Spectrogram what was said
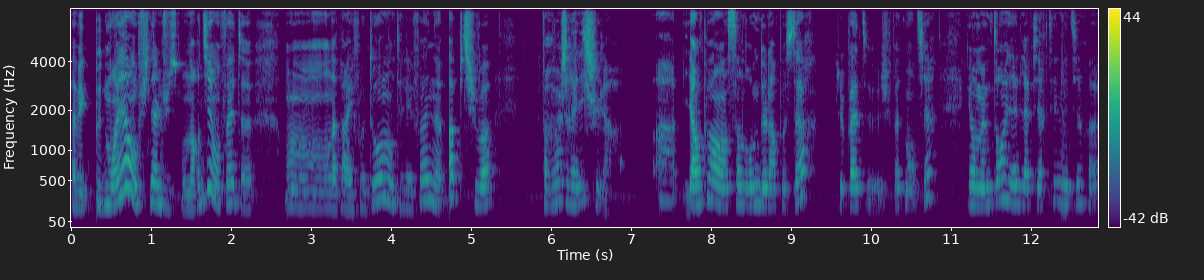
avec peu de moyens, au final, juste mon ordi, en fait. Euh, mon, mon appareil photo, mon téléphone, hop, tu vois. Parfois, je réalise, je suis là, ah, il y a un peu un syndrome de l'imposteur, je vais pas te, je vais pas te mentir. Et en même temps, il y a de la fierté de me dire, euh,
